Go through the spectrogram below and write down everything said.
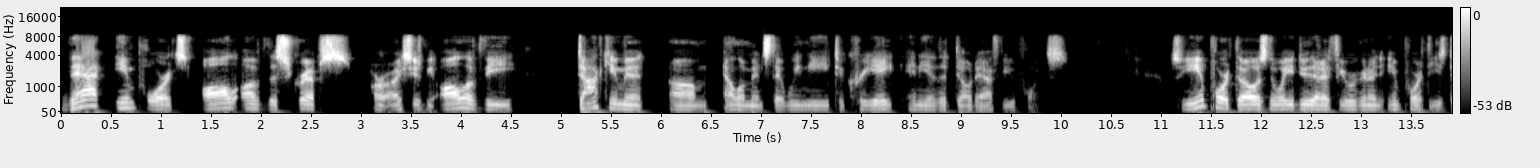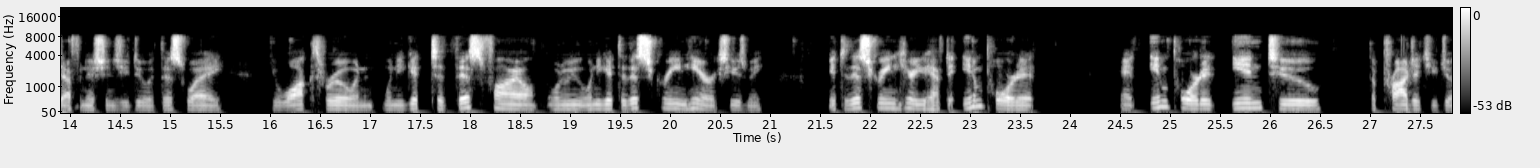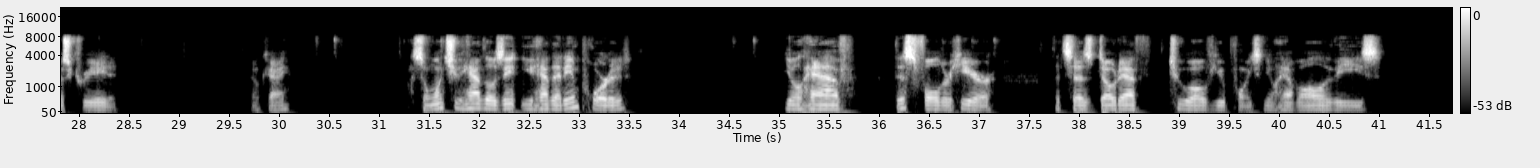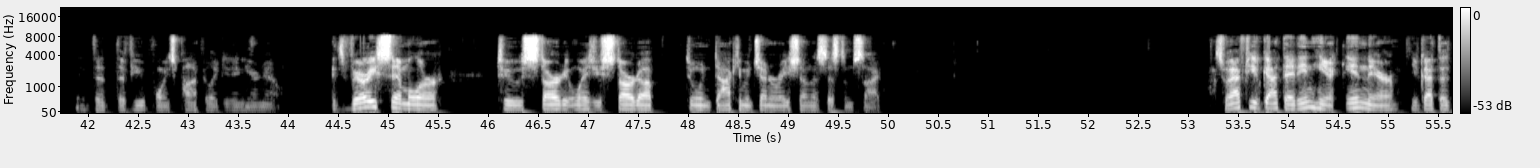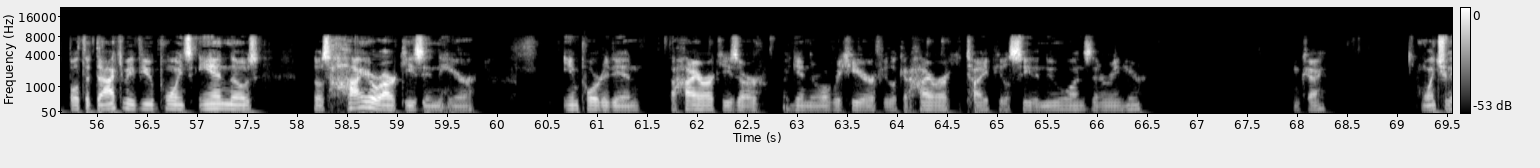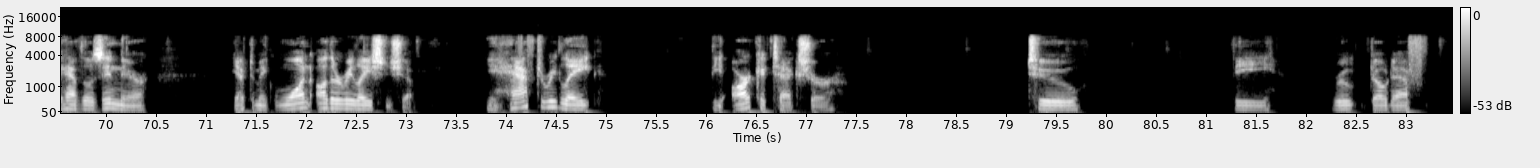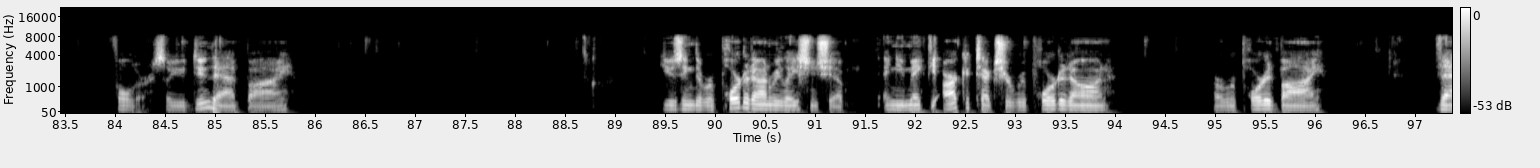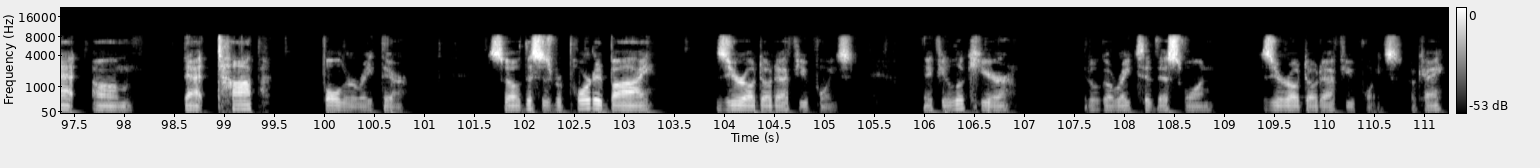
That imports all of the scripts, or excuse me, all of the document um, elements that we need to create any of the DODAF viewpoints. So you import those, and the way you do that, if you were going to import these definitions, you do it this way you walk through and when you get to this file when, we, when you get to this screen here excuse me get to this screen here you have to import it and import it into the project you just created okay so once you have those in, you have that imported you'll have this folder here that says DODAF 2.0 viewpoints and you'll have all of these the, the viewpoints populated in here now it's very similar to starting as you start up doing document generation on the system side. So after you've got that in here, in there, you've got the, both the document viewpoints and those those hierarchies in here imported in. The hierarchies are again they're over here. If you look at hierarchy type, you'll see the new ones that are in here. Okay. Once you have those in there, you have to make one other relationship. You have to relate the architecture to the root DODAF folder. So you do that by using the reported on relationship and you make the architecture reported on or reported by that um, that top folder right there. So this is reported by zero DODAF viewpoints. And if you look here, it'll go right to this one, zero DODAF viewpoints, okay?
